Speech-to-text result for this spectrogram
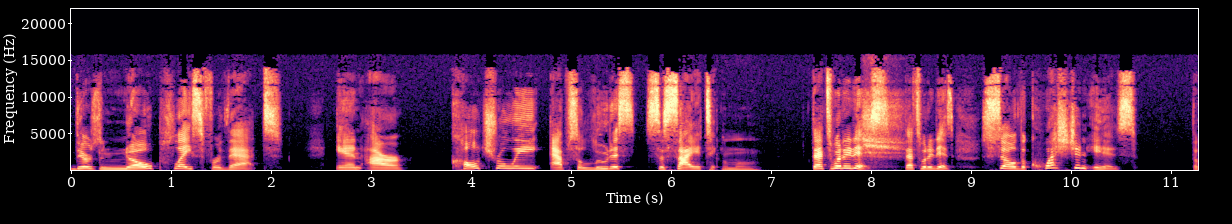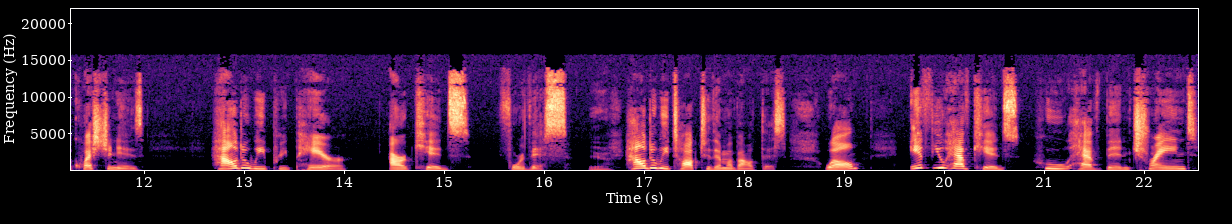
There's no place for that in our culturally absolutist society. Come on. That's what it is. That's what it is. So the question is the question is how do we prepare our kids for this? Yeah. How do we talk to them about this? Well, if you have kids who have been trained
